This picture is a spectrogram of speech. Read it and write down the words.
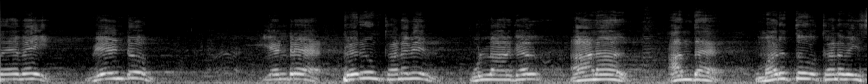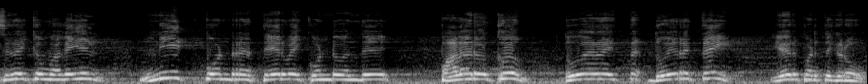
சேவை வேண்டும் என்ற பெரும் கனவில் உள்ளார்கள். ஆனால் அந்த மருத்துவ கனவை சிதைக்கும் வகையில் நீட் போன்ற தேர்வை கொண்டு வந்து பலருக்கும் துயரத்தை துயரத்தை ஏற்படுத்துகிறோம்.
